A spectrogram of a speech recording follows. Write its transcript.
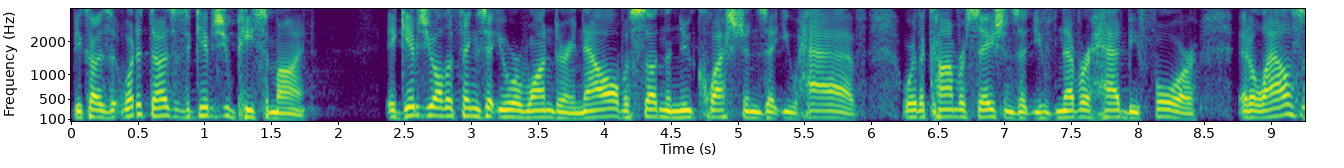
because what it does is it gives you peace of mind. It gives you all the things that you were wondering. Now, all of a sudden, the new questions that you have or the conversations that you've never had before, it allows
